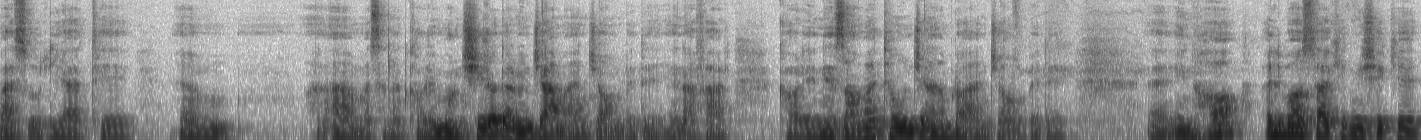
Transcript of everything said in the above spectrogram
مسئولیت مثلا کار منشی رو در اون جمع انجام بده یه نفر کار نظامت اون جمع رو انجام بده. اینها ولی باز تاکید میشه که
